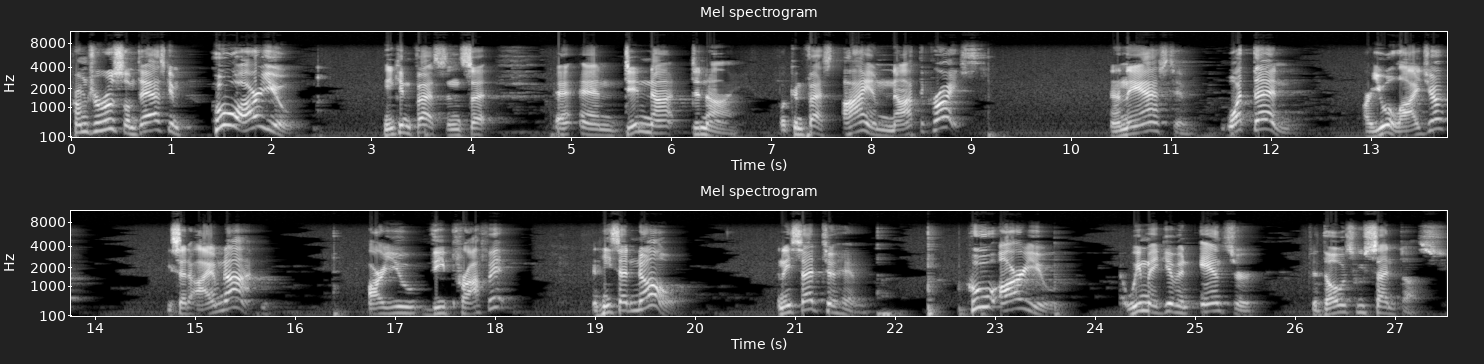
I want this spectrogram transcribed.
from Jerusalem to ask him, Who are you? He confessed and said, and did not deny, but confessed, I am not the Christ. And they asked him, What then? Are you Elijah? He said, I am not. Are you the prophet? And he said, No. And he said to him, Who are you? That we may give an answer to those who sent us.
